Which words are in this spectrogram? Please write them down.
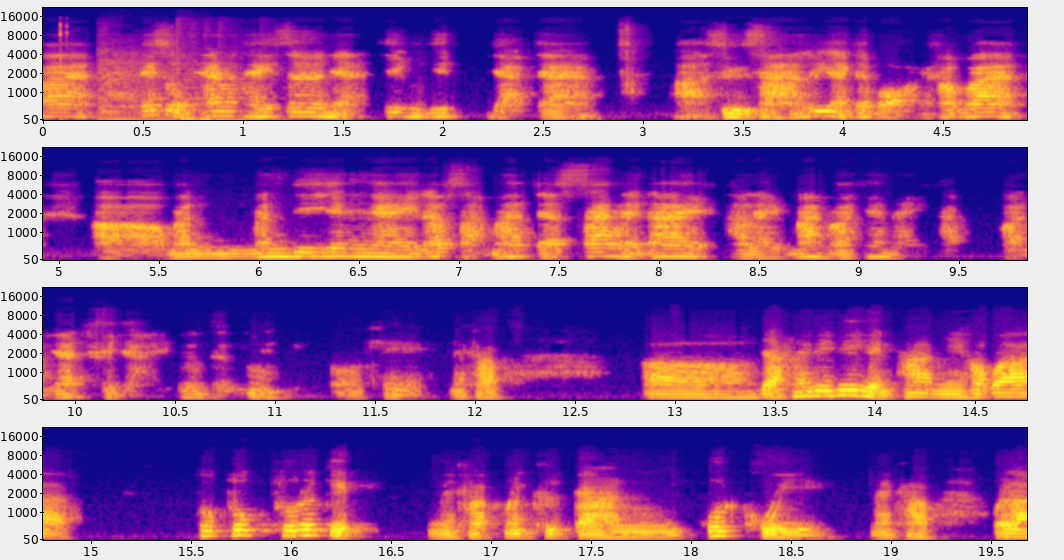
ว่าในส่วน advertiser เนี่ยที่คุณทิศอยากจะสื่อสารหรืออยากจะบอกนะครับว่ามันมันดียังไงแล้วสามารถจะสร้างรายได้อะไรมากน้อยแค่ไหนครับขออนุญาตขยายเพิ่มเติมนิดนึงโอเคนะครับอยากให้พี่ๆเห็นภาพนี้ครับว่าทุกๆธุรกิจนะครับมันคือการพูดคุยนะครับ เวลา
